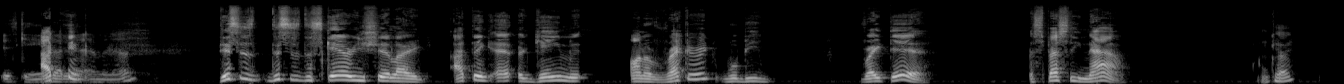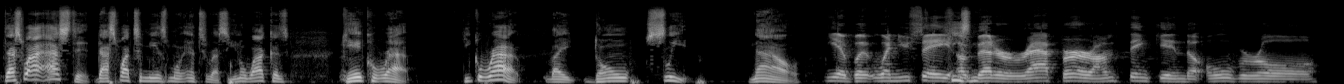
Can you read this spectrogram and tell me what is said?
Is Game I better think- than Eminem? this is this is the scary shit. Like I think a, a game on a record will be right there, especially now. Okay. That's why I asked it. That's why to me it's more interesting. You know why? Because Game could rap. He could rap. Like, don't sleep. Now, Yeah, but when you say a better rapper, I'm thinking the overall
